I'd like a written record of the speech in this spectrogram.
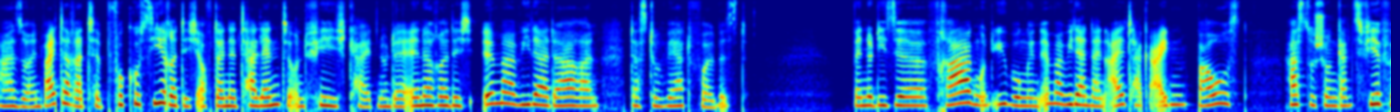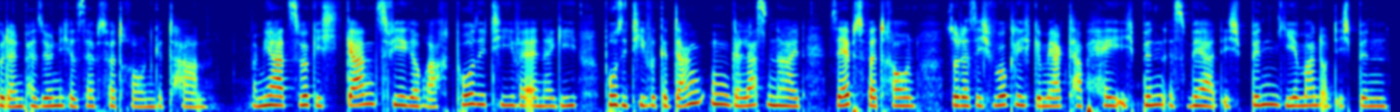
Also ein weiterer Tipp, fokussiere dich auf deine Talente und Fähigkeiten und erinnere dich immer wieder daran, dass du wertvoll bist. Wenn du diese Fragen und Übungen immer wieder in deinen Alltag einbaust, hast du schon ganz viel für dein persönliches Selbstvertrauen getan. Bei mir hat es wirklich ganz viel gebracht. Positive Energie, positive Gedanken, Gelassenheit, Selbstvertrauen, so dass ich wirklich gemerkt habe, hey, ich bin es wert. Ich bin jemand und ich bin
